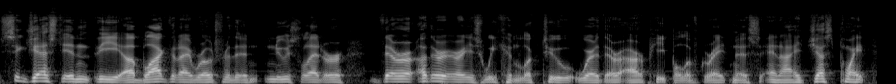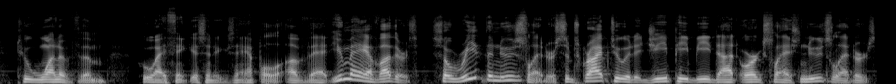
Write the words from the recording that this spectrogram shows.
suggest in the uh, blog that I wrote for the newsletter, there are other areas we can look to where there are people of greatness. And I just point to one of them who I think is an example of that. You may have others. So read the newsletter, subscribe to it at gpb.org slash newsletters.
